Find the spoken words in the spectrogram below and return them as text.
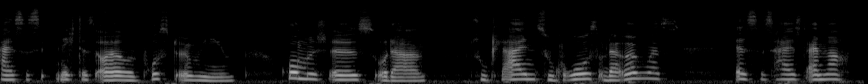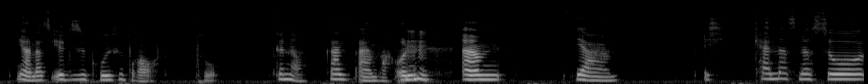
heißt es nicht, dass eure Brust irgendwie komisch ist oder zu klein, zu groß oder irgendwas ist. Es heißt einfach, ja, dass ihr diese Größe braucht. So, Genau. ganz einfach. Und ähm, ja, ich kenne das noch so,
